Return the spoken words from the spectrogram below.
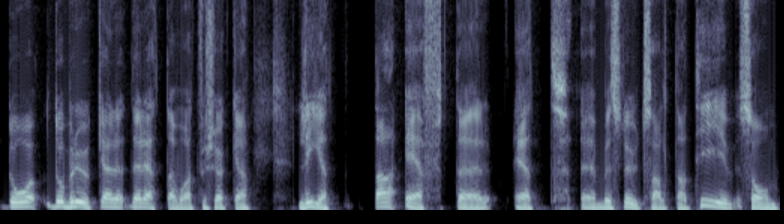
då, då brukar det rätta vara att försöka leta efter ett eh, beslutsalternativ som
